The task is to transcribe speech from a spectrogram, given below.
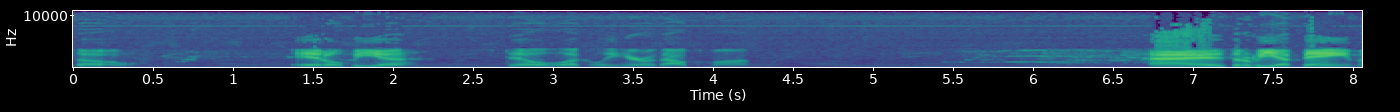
So it'll be uh, still luckily here without with As it'll be a Bame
